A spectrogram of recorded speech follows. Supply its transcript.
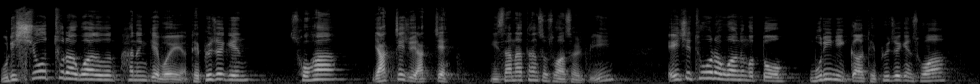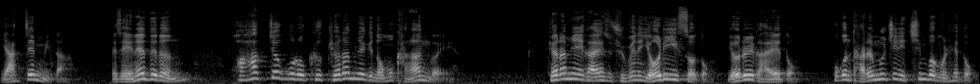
우리 CO2라고 하는 게 뭐예요? 대표적인 소화 약제죠, 약제. 이산화탄소 소화 설비. H2O라고 하는 것도 물이니까 대표적인 소화 약제입니다. 그래서 얘네들은 화학적으로 그 결합력이 너무 강한 거예요. 결합력이 강해서 주변에 열이 있어도 열을 가해도 혹은 다른 물질이 침범을 해도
